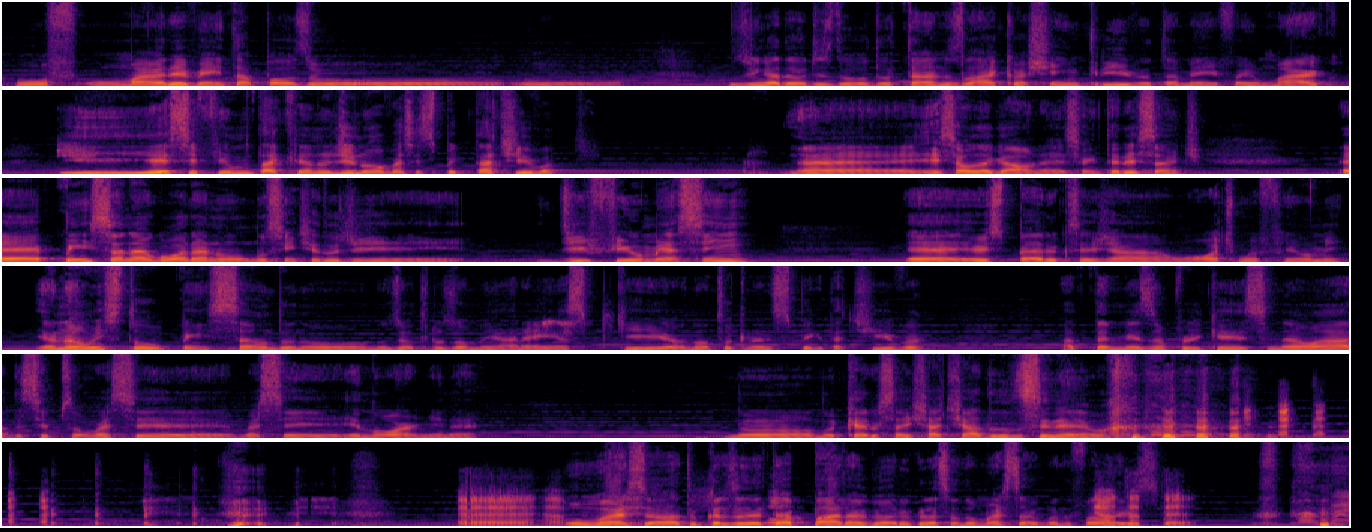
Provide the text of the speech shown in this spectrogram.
o, o maior evento após o, o- os Vingadores do, do Thanos lá, que eu achei incrível também, foi um marco. E esse filme tá criando de novo essa expectativa. É, esse é o legal, né? Esse é o interessante. É, pensando agora no, no sentido de, de filme assim, é, eu espero que seja um ótimo filme. Eu não estou pensando no- nos outros Homem-Aranhas, porque eu não tô criando expectativa. Até mesmo porque senão a decepção vai ser, vai ser enorme, né? Não, não quero sair chateado do cinema. É. O Marcel, o coração até para agora, o coração do Marcel, quando fala Ah, tá isso. até-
